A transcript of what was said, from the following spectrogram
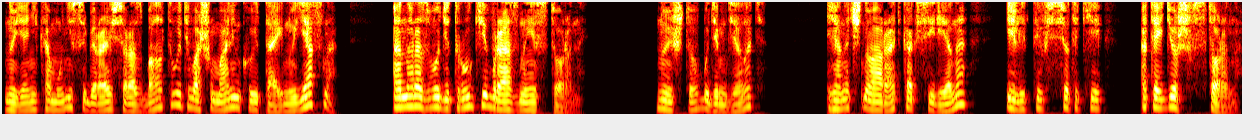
Но я никому не собираюсь разбалтывать вашу маленькую тайну, ясно? Она разводит руки в разные стороны. Ну и что будем делать? Я начну орать, как сирена, или ты все-таки отойдешь в сторону?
